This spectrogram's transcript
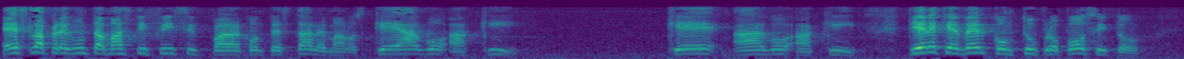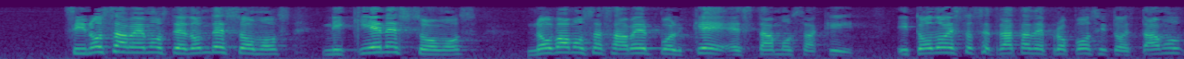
Es la pregunta más difícil para contestar, hermanos. ¿Qué hago aquí? ¿Qué hago aquí? Tiene que ver con tu propósito. Si no sabemos de dónde somos ni quiénes somos, no vamos a saber por qué estamos aquí. Y todo esto se trata de propósito. Estamos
